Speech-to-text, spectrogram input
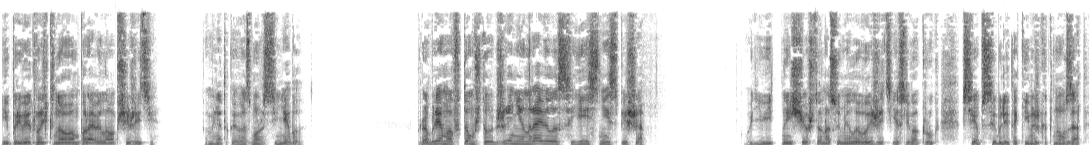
и привыкнуть к новым правилам общежития. У меня такой возможности не было. Проблема в том, что Дженни нравилось есть не спеша. Удивительно еще, что она сумела выжить, если вокруг все псы были такими же, как Наузад.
